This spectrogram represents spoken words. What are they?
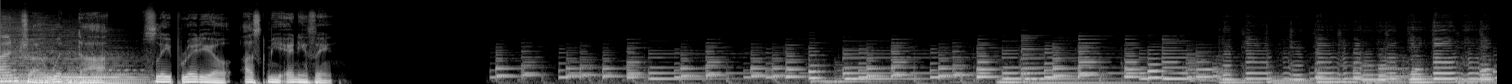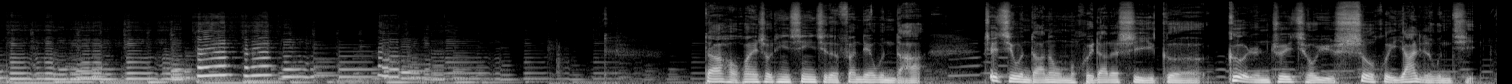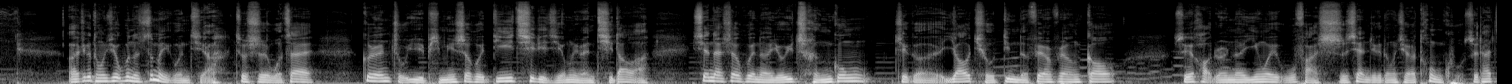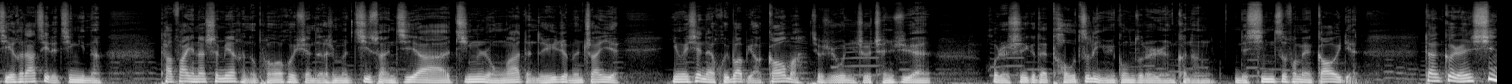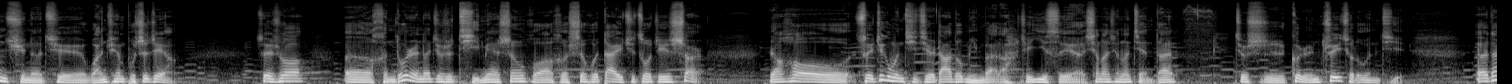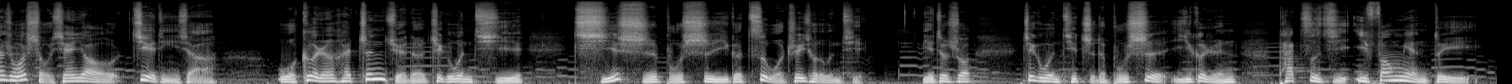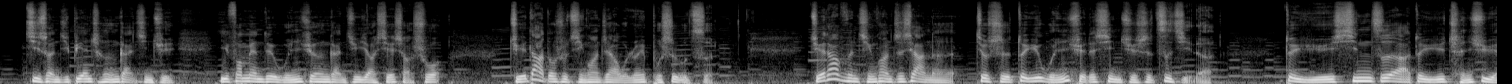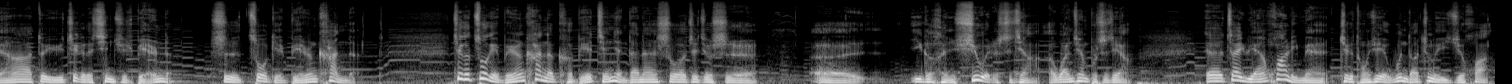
翻转问答，Sleep Radio，Ask me anything。大家好，欢迎收听新一期的饭店问答。这期问答呢，我们回答的是一个个人追求与社会压力的问题。啊，这个同学问的是这么一个问题啊，就是我在《个人主义与平民社会》第一期里节目里面提到啊，现代社会呢，由于成功这个要求定得非常非常高，所以好多人呢，因为无法实现这个东西而痛苦。所以他结合他自己的经历呢，他发现他身边很多朋友会选择什么计算机啊、金融啊等这些热门专业。因为现在回报比较高嘛，就是如果你是个程序员，或者是一个在投资领域工作的人，可能你的薪资方面高一点，但个人兴趣呢却完全不是这样。所以说，呃，很多人呢就是体面生活和社会待遇去做这些事儿，然后，所以这个问题其实大家都明白了，这意思也相当相当简单，就是个人追求的问题。呃，但是我首先要界定一下啊，我个人还真觉得这个问题。其实不是一个自我追求的问题，也就是说，这个问题指的不是一个人他自己一方面对计算机编程很感兴趣，一方面对文学很感兴趣要写小说。绝大多数情况之下，我认为不是如此。绝大部分情况之下呢，就是对于文学的兴趣是自己的，对于薪资啊，对于程序员啊，对于这个的兴趣是别人的，是做给别人看的。这个做给别人看的，可别简简单单说这就是，呃，一个很虚伪的事情啊，完全不是这样。呃，在原话里面，这个同学也问到这么一句话，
